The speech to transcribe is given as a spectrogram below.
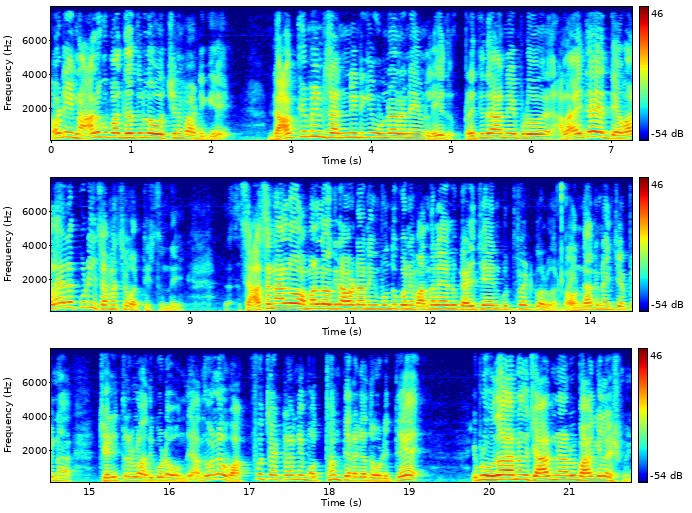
కాబట్టి ఈ నాలుగు పద్ధతుల్లో వచ్చిన వాటికి డాక్యుమెంట్స్ అన్నిటికీ ఉండాలని ఏం లేదు. ప్రతిదాన్ని ఇప్పుడు అలా అయితే దేవాలయాలకు కూడా ఈ సమస్య వర్తిస్తుంది. శాసనాలు అమల్లోకి రావడానికి ముందు కొన్ని వందల ఏళ్ళు గడిచాయని గుర్తుపెట్టుకోవాలి వారు. ఇందాక నేను చెప్పిన చరిత్రలో అది కూడా ఉంది. అందువల్ల వక్ఫ్ చట్టాన్ని మొత్తం తిరగదోడితే ఇప్పుడు ఉదాహరణకు చార్మినారు భాగ్యలక్ష్మి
